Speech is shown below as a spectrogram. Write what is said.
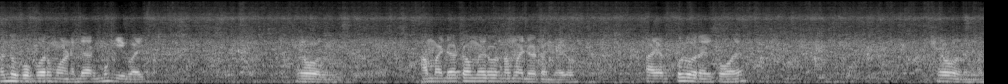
અનુભવ પ્રમાણે દાર મૂકી ભાઈ. એવો. આમાં ડટો મેરો ને આમાં ડટો મેરો. આ એક ખુલ્લો રાખ્યો હોય. એવો તમે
